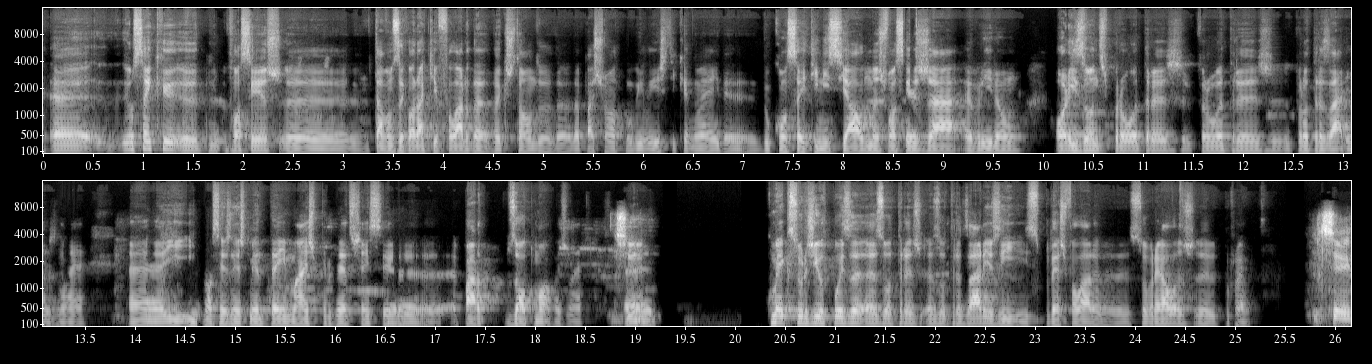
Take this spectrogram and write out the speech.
Uh, eu sei que uh, vocês uh, estávamos agora aqui a falar da, da questão de, da, da, paixão automobilística, não é? E de, do conceito inicial, mas vocês já abriram horizontes para outras, para outras, para outras áreas, não é? E, e, vocês neste momento têm mais projetos sem ser a, a parte dos automóveis, não é? Sim. como é que surgiu depois as outras, as outras áreas e, se puderes falar sobre elas, correto? Sim,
